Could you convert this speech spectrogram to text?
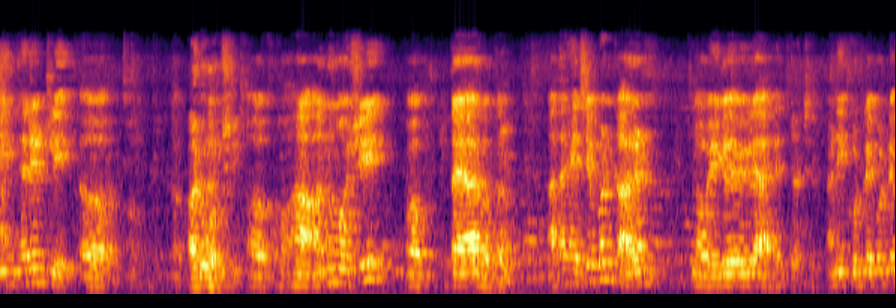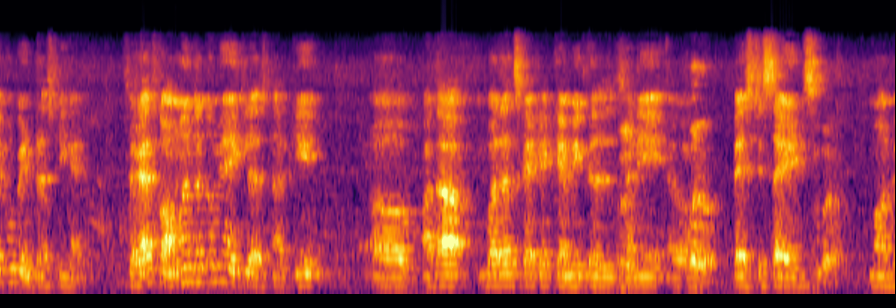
इनहेरेंटली अनुवंशी. हा अनुवंशी तयार होतात. आता ह्याचे पण कारण वेगळे वेगळे आहेत. आणि कुठले कुठले खूप इंटरेस्टिंग आहेत सगळ्यात कॉमन तर तुम्ही ऐकलं असणार की आता बरंच काय काय केमिकल्स. आणि. पेस्टिसाइड्स बरोबर मग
